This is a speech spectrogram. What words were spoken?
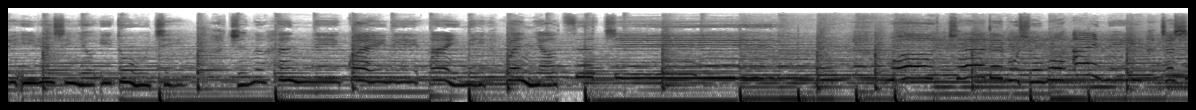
以委屈，以任性，有一妒忌，只能恨你、怪你、爱你，混淆自己。我绝对不说我爱你，这是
